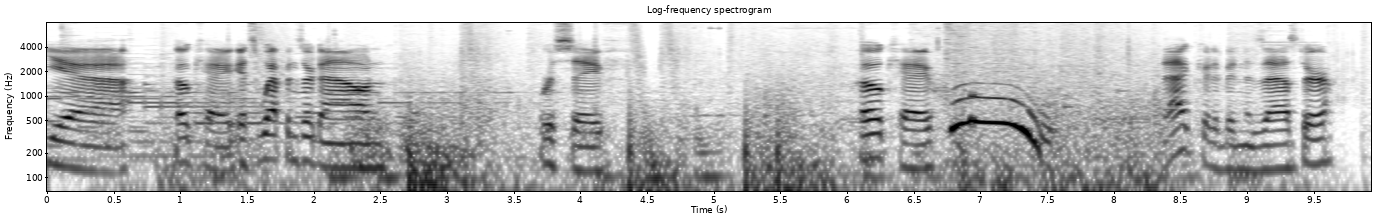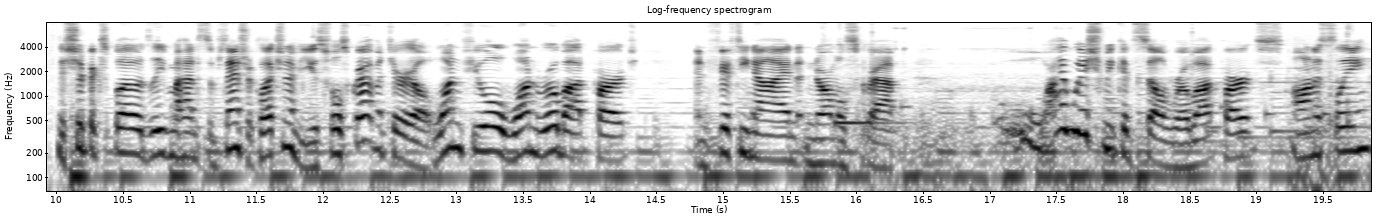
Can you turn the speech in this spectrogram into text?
Yeah. Okay, its weapons are down. We're safe. Okay. Whoo! That could have been a disaster. The ship explodes, leaving behind a substantial collection of useful scrap material one fuel, one robot part, and 59 normal scrap. Ooh, I wish we could sell robot parts, honestly.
